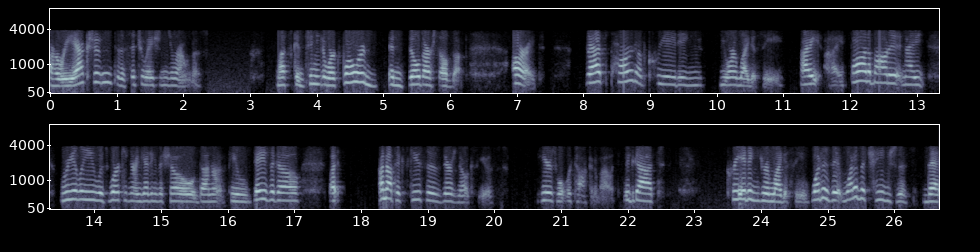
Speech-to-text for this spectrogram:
our reaction to the situations around us. Let's continue to work forward and build ourselves up. All right. That's part of creating your legacy. I I thought about it and I really was working on getting the show done a few days ago, but enough excuses, there's no excuse. Here's what we're talking about. We've got creating your legacy. What is it? What are the changes that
